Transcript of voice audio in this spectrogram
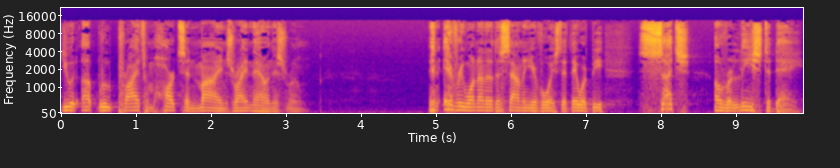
you would uproot pride from hearts and minds right now in this room. And everyone under the sound of your voice, that there would be such a release today.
